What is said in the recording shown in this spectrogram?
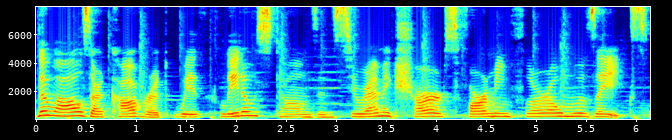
The walls are covered with little stones and ceramic shards forming floral mosaics.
